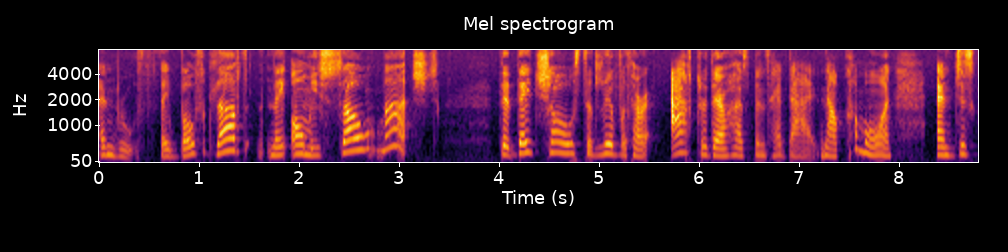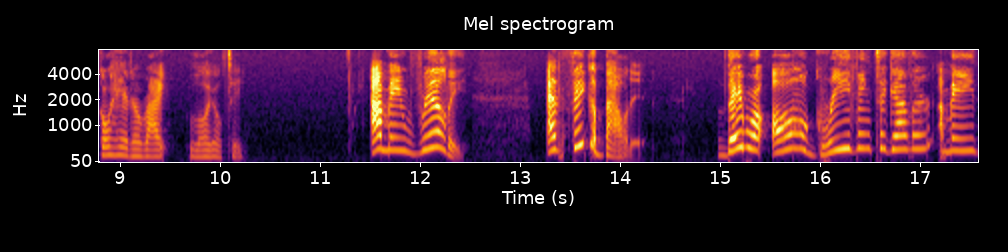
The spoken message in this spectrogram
and Ruth. They both loved Naomi so much that they chose to live with her after their husbands had died. Now, come on and just go ahead and write loyalty. I mean, really. And think about it. They were all grieving together. I mean,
